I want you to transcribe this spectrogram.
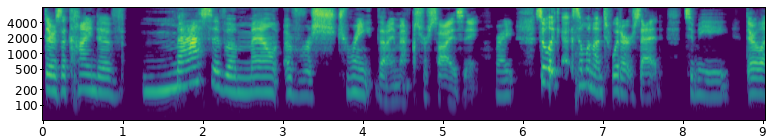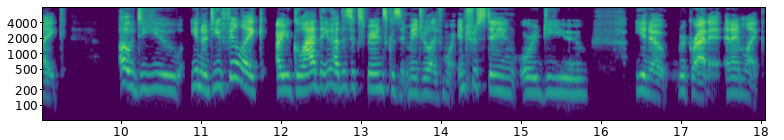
there's a kind of massive amount of restraint that I'm exercising, right? So like uh, someone on Twitter said to me, they're like, "Oh, do you, you know, do you feel like are you glad that you had this experience because it made your life more interesting or do you, you know, regret it?" And I'm like,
